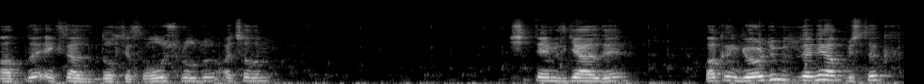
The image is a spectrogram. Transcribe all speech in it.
adlı Excel dosyası oluşturuldu. Açalım. Sheetlerimiz geldi. Bakın gördüğümüz üzere ne yapmıştık?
